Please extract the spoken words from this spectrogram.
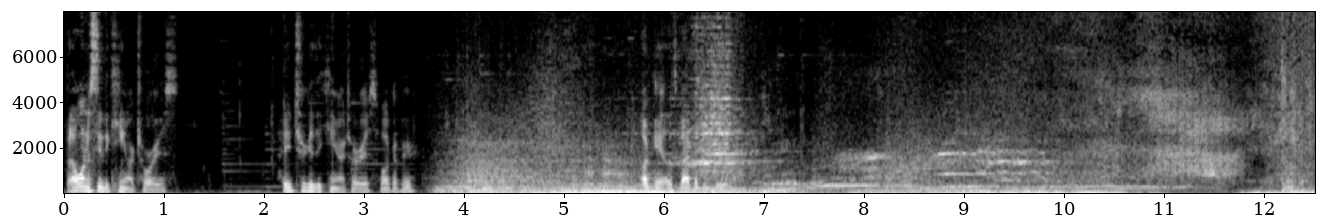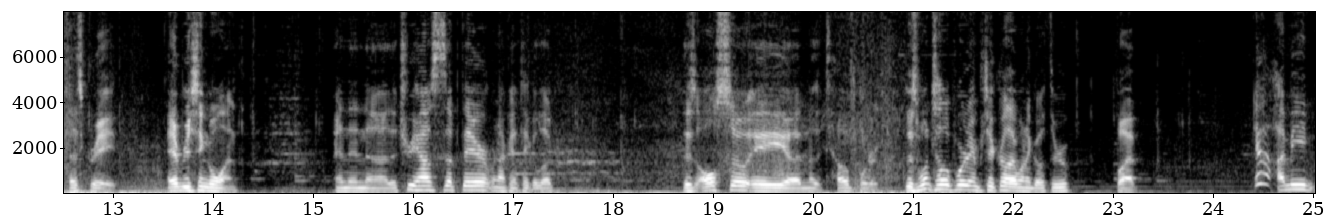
But I want to see the King Artorius. How do you trigger the King Artorius? Walk up here. Okay, let's back up the tree. That's great. Every single one. And then uh, the tree house is up there. We're not going to take a look. There's also a uh, another teleporter. There's one teleporter in particular I want to go through, but yeah, I mean,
